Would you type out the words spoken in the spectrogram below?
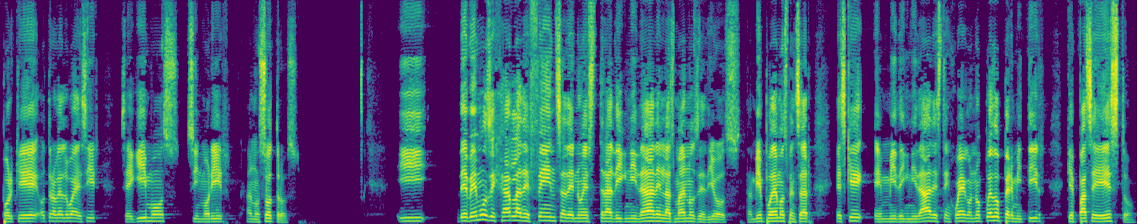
porque otra vez lo voy a decir, seguimos sin morir a nosotros. Y debemos dejar la defensa de nuestra dignidad en las manos de Dios. También podemos pensar, es que en mi dignidad está en juego, no puedo permitir que pase esto.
